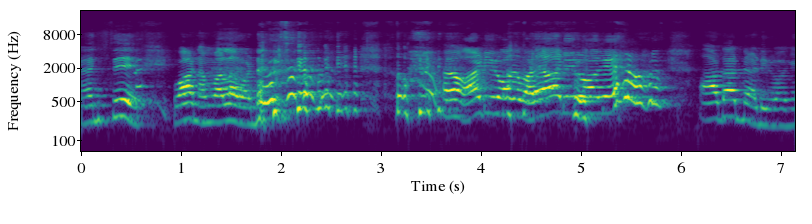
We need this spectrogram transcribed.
டான்ஸு வா நம்மளாம் வா டான்ஸ் ஆடிடுவாங்க விளையாடிடுவாங்க. ஆடான்னு ஆடிடுவாங்க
